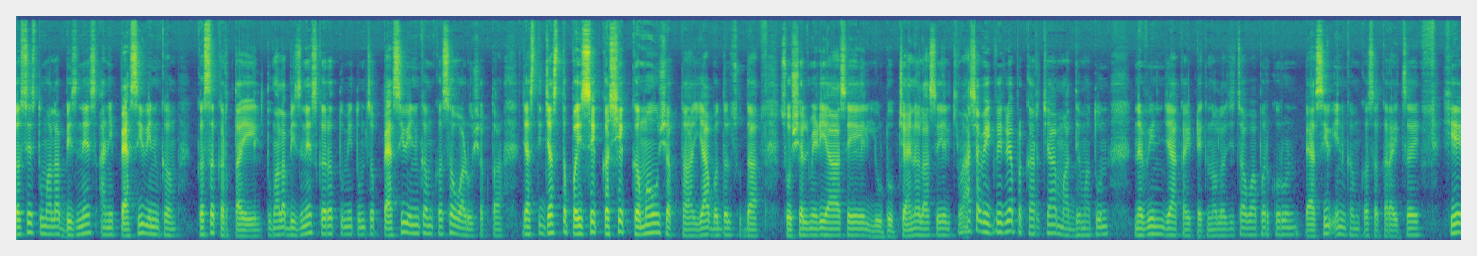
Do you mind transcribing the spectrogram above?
तसेच तुम्हाला बिझनेस आणि पॅसिव्ह इन्कम कसं करता येईल? तुम्हाला बिझनेस करत तुम्ही तुमचं पॅसिव्ह इन्कम कसं वाढवू शकता? जास्तीत जास्त पैसे कसे कमवू शकता? याबद्दलसुद्धा सोशल मीडिया असेल यूट्यूब चॅनल असेल किंवा अशा वेगवेगळ्या प्रकारच्या माध्यमातून नवीन ज्या काही टेक्नॉलॉजीचा वापर करून पॅसिव्ह इन्कम कसं करायचं आहे हे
